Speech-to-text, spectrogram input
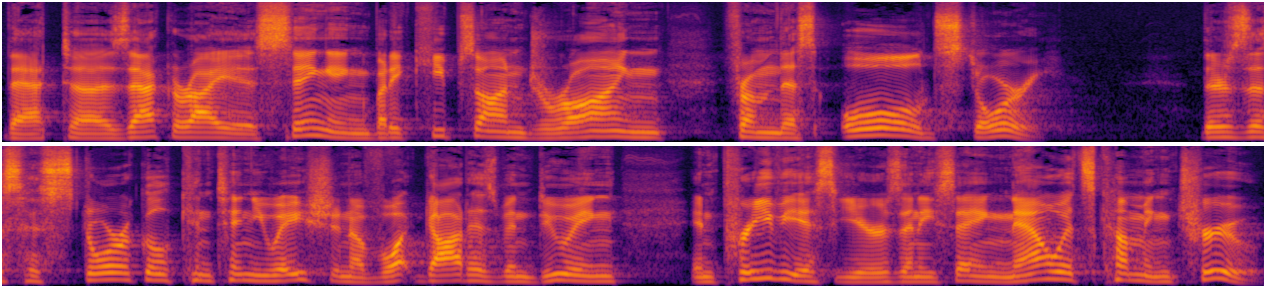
that uh, Zechariah is singing, but he keeps on drawing from this old story. There's this historical continuation of what God has been doing in previous years, and he's saying, now it's coming true.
